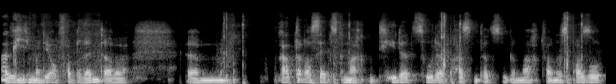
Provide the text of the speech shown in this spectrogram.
Also okay. nicht mal die auch verbrennt, aber ähm, gab dann auch selbstgemachten Tee dazu, der passend dazu gemacht war. Und es war so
